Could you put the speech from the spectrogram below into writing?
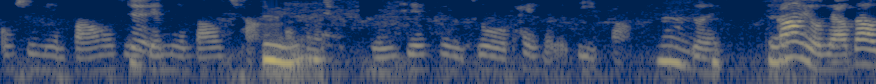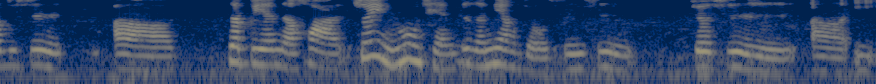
欧式面包，或是一些面包厂，嗯，有一些可以做配合的地方，嗯，对。刚刚有聊到，就是呃，这边的话，所以你目前这个酿酒师是就是呃一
